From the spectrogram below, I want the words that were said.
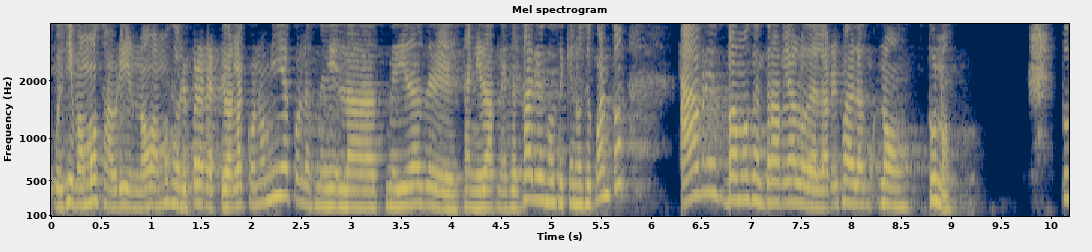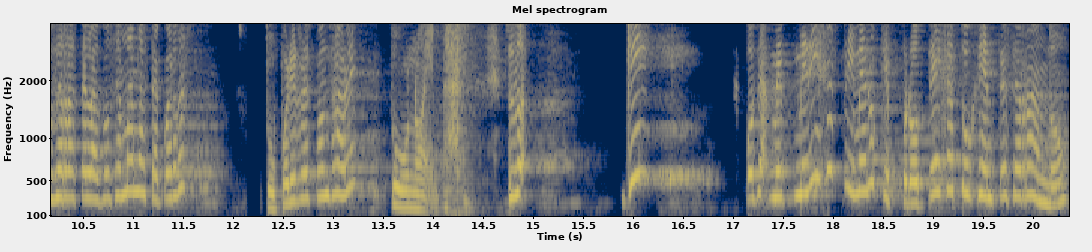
pues sí, vamos a abrir, ¿no? Vamos a abrir para reactivar la economía con las, las medidas de sanidad necesarias, no sé qué, no sé cuánto. Abres, vamos a entrarle a lo de la rifa de las... No, tú no. Tú cerraste las dos semanas, ¿te acuerdas? Tú por irresponsable, tú no entras. Entonces. O sea, me, dices primero que proteja a tu gente cerrando,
